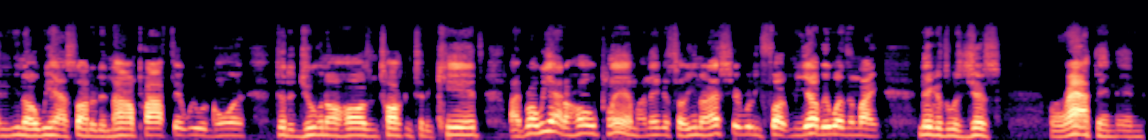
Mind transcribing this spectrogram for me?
and you know we had started a nonprofit. We were going to the juvenile halls and talking to the kids. Like bro, we had a whole plan, my nigga. So you know that shit really fucked me up. It wasn't like niggas was just rapping and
